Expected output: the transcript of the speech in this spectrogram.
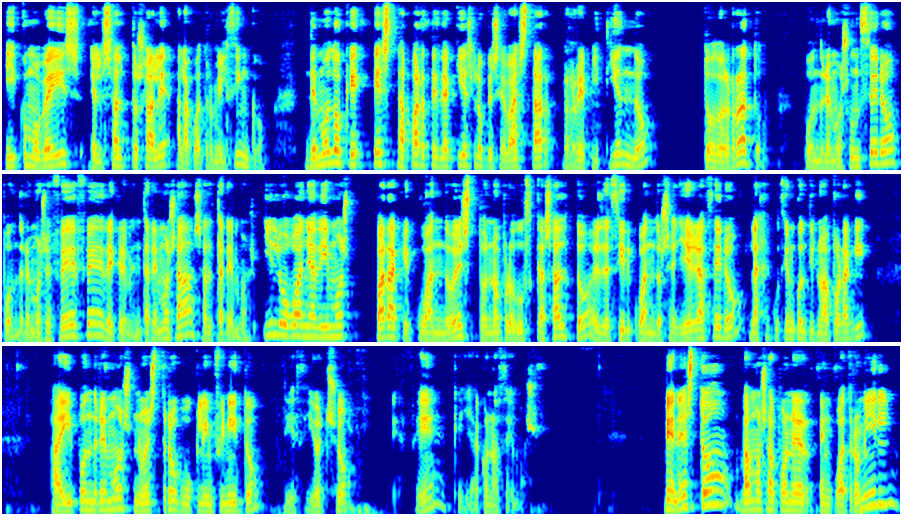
y como veis el salto sale a la 4005. De modo que esta parte de aquí es lo que se va a estar repitiendo todo el rato. Pondremos un 0, pondremos FF, decrementaremos A, saltaremos. Y luego añadimos para que cuando esto no produzca salto, es decir, cuando se llegue a 0, la ejecución continúa por aquí. Ahí pondremos nuestro bucle infinito 18F, que ya conocemos. Bien, esto vamos a poner en 4000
